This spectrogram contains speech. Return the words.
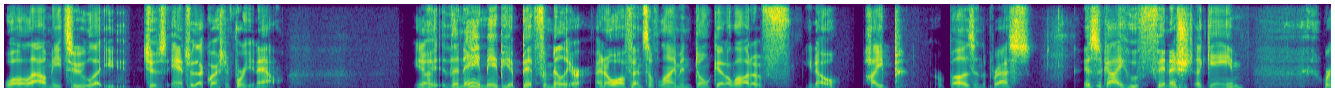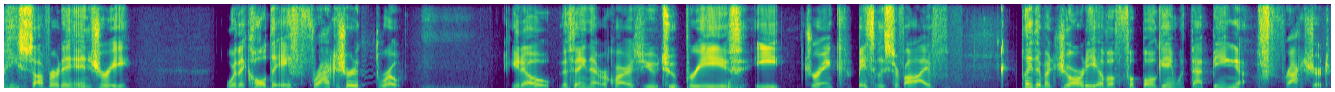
well, allow me to let you just answer that question for you now. You know, the name may be a bit familiar. I know offensive linemen don't get a lot of, you know, hype or buzz in the press. This is a guy who finished a game where he suffered an injury where they called it a fractured throat. You know, the thing that requires you to breathe, eat, drink, basically survive. Played the majority of a football game with that being fractured.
